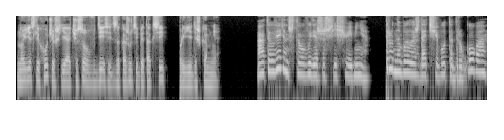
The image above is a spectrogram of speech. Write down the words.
Но если хочешь, я часов в десять закажу тебе такси, приедешь ко мне». «А ты уверен, что выдержишь еще и меня?» Трудно было ждать чего-то другого,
